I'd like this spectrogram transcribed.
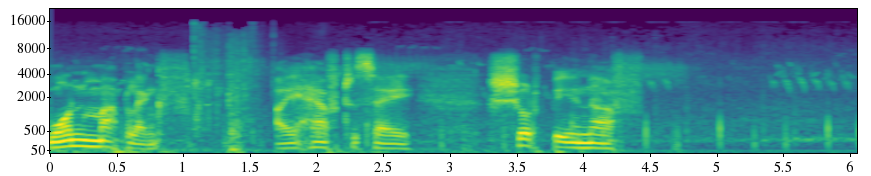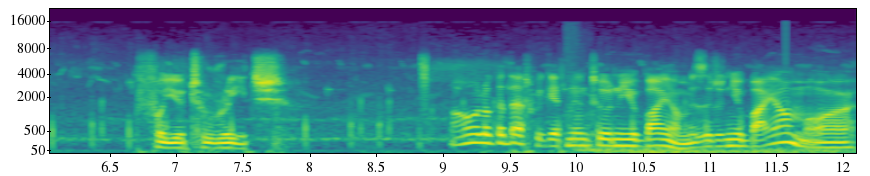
one map length, I have to say, should be enough for you to reach. Oh, look at that, we're getting into a new biome. Is it a new biome or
